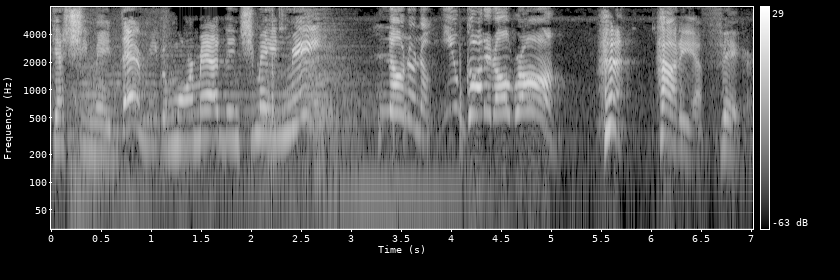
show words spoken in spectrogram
Guess she made them even more mad than she made me. No, no, no, you got it all wrong. Huh, how do you figure?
